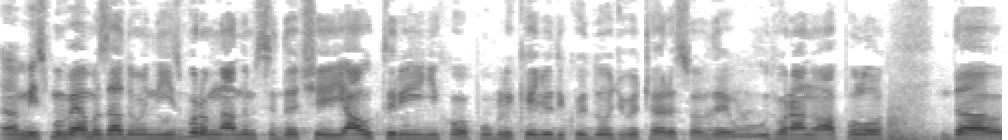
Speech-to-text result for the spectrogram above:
Mi smo veoma zadovoljni izborom, nadam se da će i autori i njihova publika i ljudi koji dođu večeras ovde u, dvoranu Apollo da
